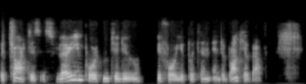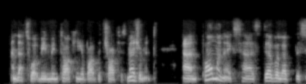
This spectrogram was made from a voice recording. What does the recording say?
the Chartis is very important to do before you put an endobronchial valve. And that's what we've been talking about the Chartis measurement. And Pulmonx has developed this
